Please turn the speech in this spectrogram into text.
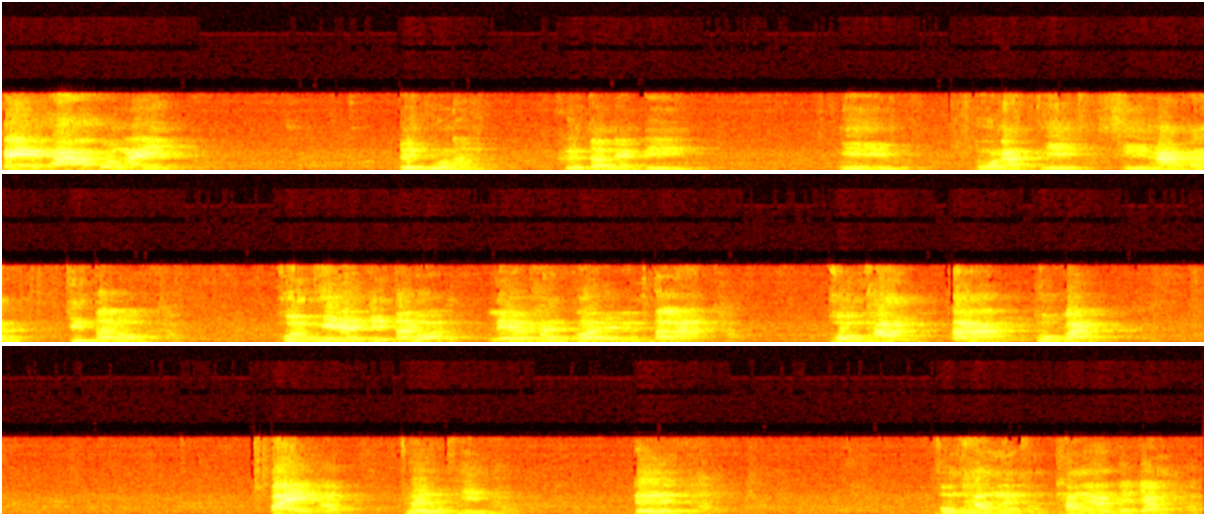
แต่ถ้าคนไหน เป็นผู้นำขึ้นตำแหน่งดี มีโบนัสที่สี่ห้าพันกินตลอดครับ คนที่ได้กินตลอดแล้วท่านก็อย่าลืมตลาด ผมทำตลาดทุกวัน ไปครับ ช่วยลูกทีมครับ เดินครับ ผมทำเหมือนทำงานประจำครับ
